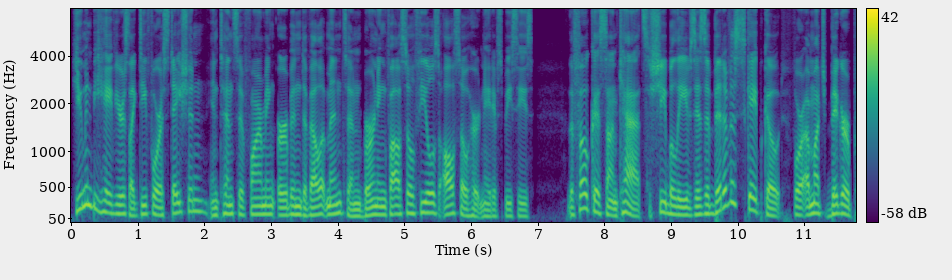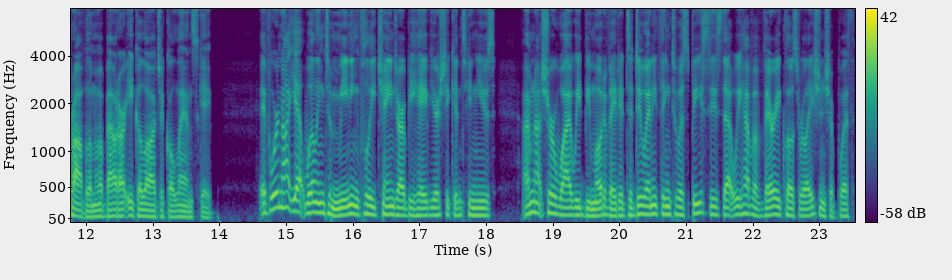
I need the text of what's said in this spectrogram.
Human behaviors like deforestation, intensive farming, urban development, and burning fossil fuels also hurt native species. The focus on cats, she believes, is a bit of a scapegoat for a much bigger problem about our ecological landscape. If we're not yet willing to meaningfully change our behavior, she continues, I'm not sure why we'd be motivated to do anything to a species that we have a very close relationship with.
